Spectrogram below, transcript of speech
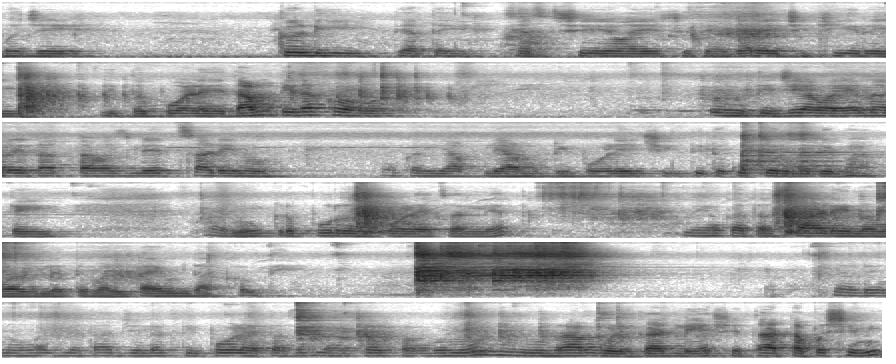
भजे कढी त्यात आहे त्यात शेवायची त्या गऱ्याची खीर आहे इथं पोळ्या आहेत. आमटी दाखवा ते जेव्हा येणार आहेत आत्ता वाजलेत साडेनऊ. काही आपली आमटी पोळ्याची तिथं कुकरमध्ये भात आहे. आणि इकडं पुरणपोळ्या चालल्यात. नेमका आता साडेनऊ वाजले तुम्हाला टाईम दाखवते. साडेनऊ वाजल्यात आजीला ती पोळ्या झाला स्वयंपाक बनवून रांगोळी काढली असे ताटापाशी मी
